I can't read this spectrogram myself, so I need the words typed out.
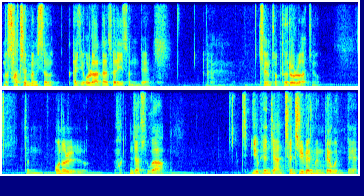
뭐 4천 명까지 올라간다는 설이 있었는데, 최근 좀 덜 올라갔죠. 하여튼 오늘 확진자 수가 지금 현재 한 1,700명 되고 있는데,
